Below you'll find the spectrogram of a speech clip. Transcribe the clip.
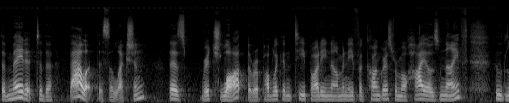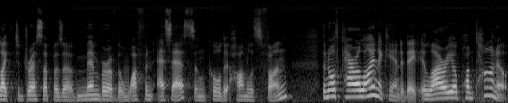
that made it to the ballot this election. There's Rich Iott, the Republican Tea Party nominee for Congress from Ohio's 9th, who'd like to dress up as a member of the Waffen SS and called it harmless fun. The North Carolina candidate, Ilario Pantano,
